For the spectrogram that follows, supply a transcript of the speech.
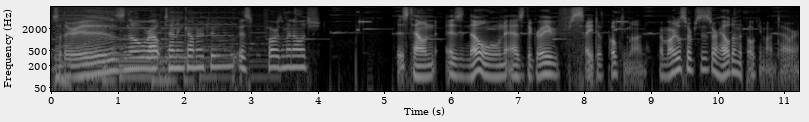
So there is no Route 10 encounter to, as far as my knowledge? This town is known as the grave site of Pokemon. Memorial services are held in the Pokemon Tower.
